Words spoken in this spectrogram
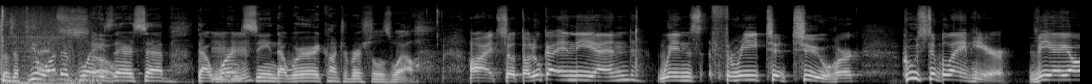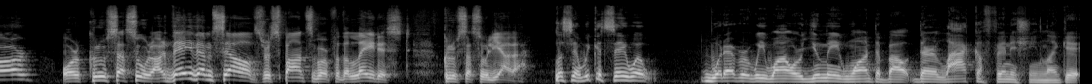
there's a few other plays so- there, Seb, that weren't Mhm. seen that were very controversial as well. All right, so Toluca in the end wins 3 to 2. Herc, who's to blame here? VAR or Cruz Azul? Are they themselves responsible for the latest Cruz Azuliada? Listen, we could say what whatever we want or you may want about their lack of finishing. Like i-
